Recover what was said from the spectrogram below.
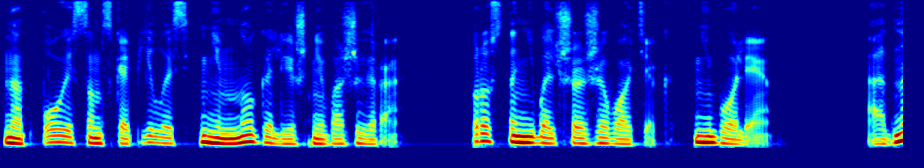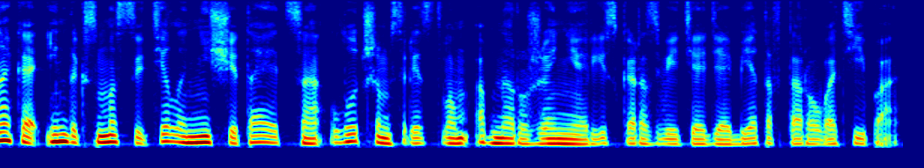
над поясом скопилось немного лишнего жира. Просто небольшой животик, не более. Однако индекс массы тела не считается лучшим средством обнаружения риска развития диабета второго типа.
